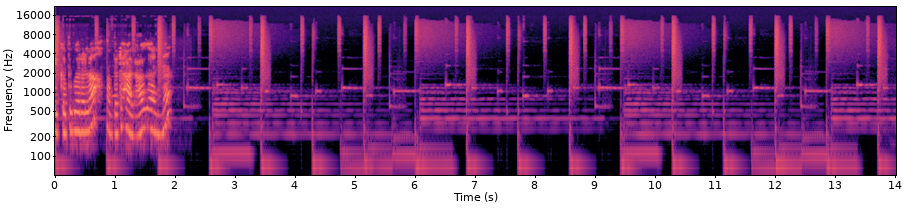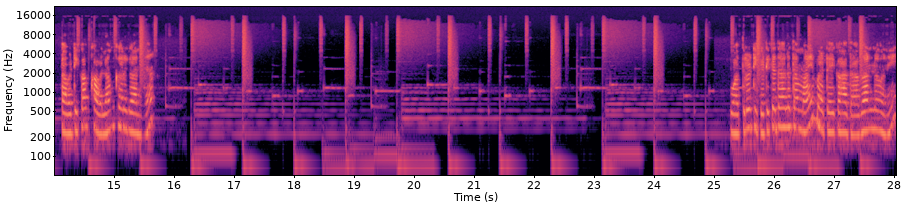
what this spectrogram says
එකතු කරලා හොඳට හලා තව ටිකක් කවලම් කරගන්න. වතුර ටික ටික දාලා තමයි බට එක හදාගන්න ඕනේ.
